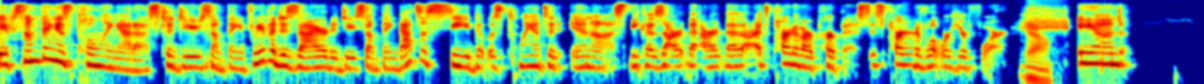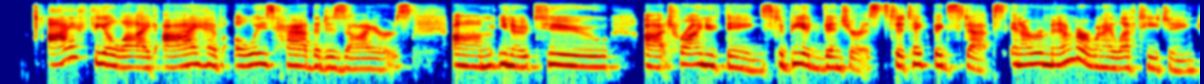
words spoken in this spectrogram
if something is pulling at us to do something, if we have a desire to do something, that's a seed that was planted in us because our that our that it's part of our purpose. It's part of what we're here for. Yeah. And I feel like I have always had the desires, um, you know, to uh, try new things, to be adventurous, to take big steps. And I remember when I left teaching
